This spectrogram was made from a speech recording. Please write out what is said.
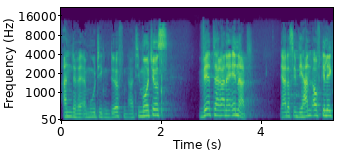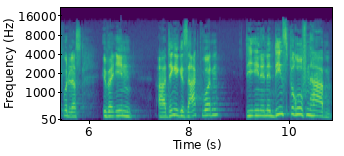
andere ermutigen dürfen. Aber Timotheus wird daran erinnert, ja, dass ihm die Hand aufgelegt wurde, dass über ihn äh, Dinge gesagt wurden, die ihn in den Dienst berufen haben.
